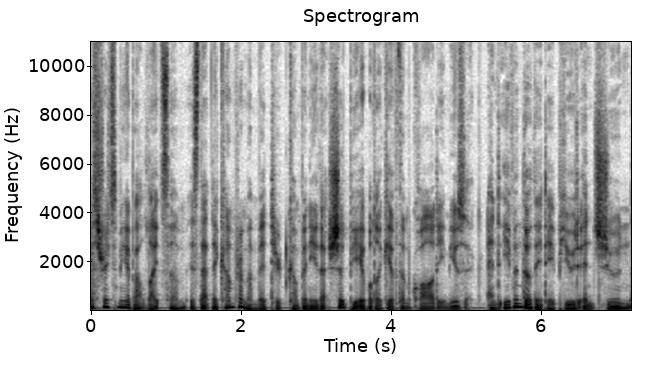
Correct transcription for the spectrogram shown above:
Frustrates me about Lightsum is that they come from a mid-tiered company that should be able to give them quality music. And even though they debuted in June,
